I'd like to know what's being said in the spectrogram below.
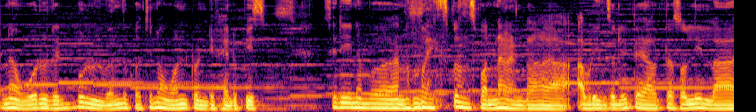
ஏன்னா ஒரு ரெட் புல் வந்து பார்த்தீங்கன்னா ஒன் டுவெண்ட்டி ஃபைவ் ருபீஸ் சரி நம்ம நம்ம எக்ஸ்பென்ஸ் பண்ண வேண்டாம் அப்படின்னு சொல்லிட்டு அவர்கிட்ட சொல்லிடலாம்.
